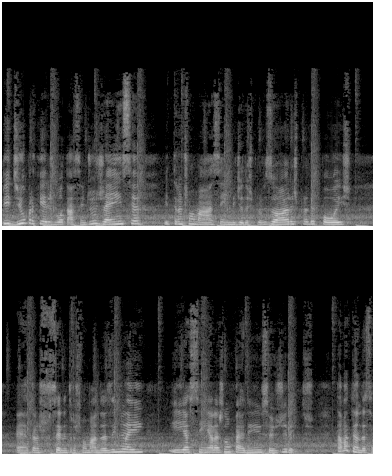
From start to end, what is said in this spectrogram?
pediu para que eles votassem de urgência e transformassem em medidas provisórias para depois é, trans serem transformadas em lei e assim elas não perdem os seus direitos. Estava tendo essa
